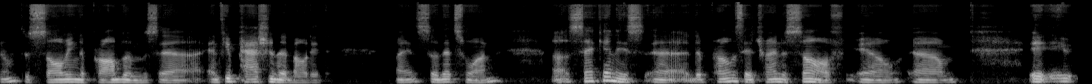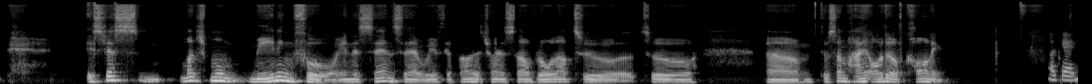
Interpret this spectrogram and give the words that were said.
you know, to solving the problems uh, and feel passionate about it, right? So that's one. Uh, second is uh, the problems they're trying to solve. You know, um, it, it, it's just much more meaningful in the sense that with the problem they're trying to solve, roll up to to um, to some high order of calling. Okay.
